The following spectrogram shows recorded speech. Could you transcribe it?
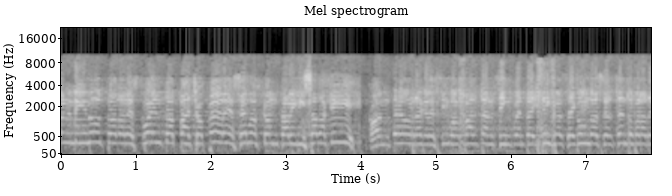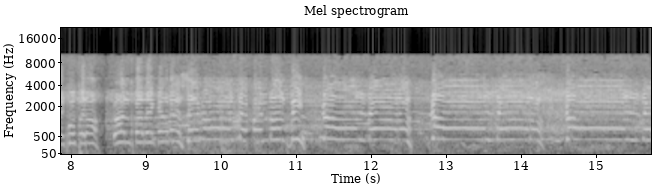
un minuto de descuento, Pacho Pérez, hemos contabilizado aquí, conteo regresivo, faltan 55 segundos, el centro para recupero, golpe de cabeza, gol de Pandolfi, gol de oro, gol de oro, gol de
